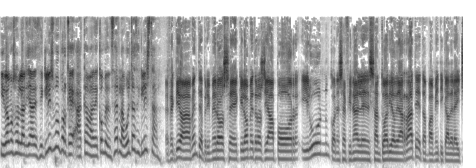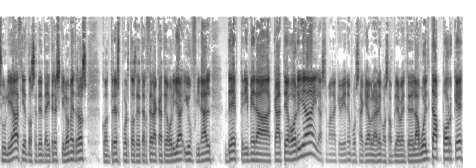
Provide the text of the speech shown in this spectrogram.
Y vamos a hablar ya de ciclismo porque acaba de comenzar la Vuelta Ciclista. Efectivamente, primeros eh, kilómetros ya por Irún, con ese final en el santuario de Arrate, etapa mítica de la Ichulia, 173 kilómetros, con tres puertos de tercera categoría y un final de primera categoría. Y la semana que viene, pues aquí hablaremos ampliamente de la Vuelta porque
